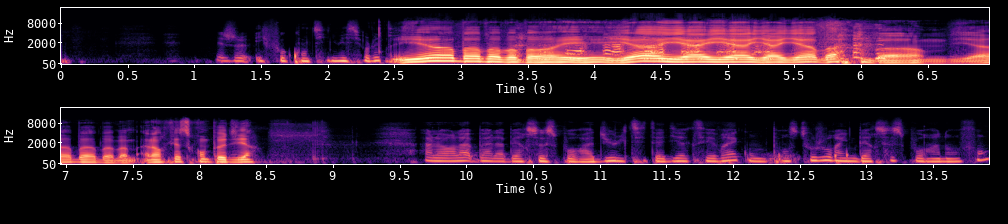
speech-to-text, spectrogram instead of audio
Je- il faut continuer sur le disque. Ya ba ba ba ba, ya ya ya ya ya ba bam, ya ba ba bam. Alors, qu'est-ce qu'on peut dire? Alors là, bah, la berceuse pour adultes, c'est-à-dire que c'est vrai qu'on pense toujours à une berceuse pour un enfant.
